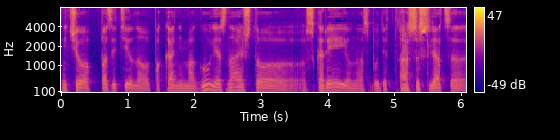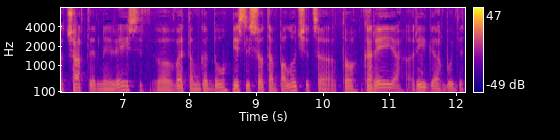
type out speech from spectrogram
ничего позитивного пока не могу. Я знаю, что скорее у нас будет осуществляться чартерные рейсы в этом году. Если все там получится, то Корея, Рига будет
